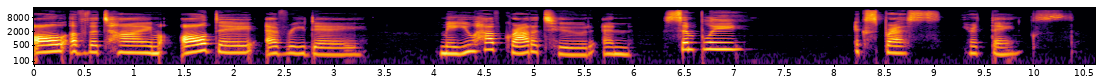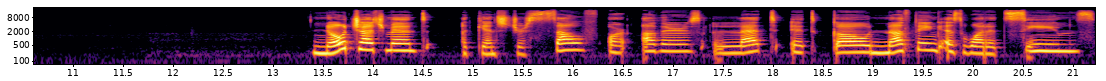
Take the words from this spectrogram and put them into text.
all of the time, all day, every day. May you have gratitude and simply express your thanks. No judgment against yourself or others. Let it go. Nothing is what it seems.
